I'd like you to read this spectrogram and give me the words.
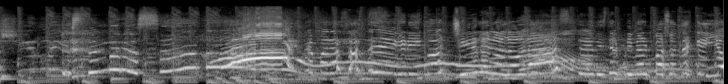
Shirley está embarazada. ¡Ay! ¡Te embarazaste de gringo, Chile! ¡Lo lograste! ¡Diste el primer paso antes que yo!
